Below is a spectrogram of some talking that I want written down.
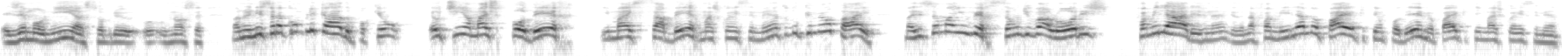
hegemonia sobre os nossos. Mas no início era complicado, porque eu, eu tinha mais poder e mais saber, mais conhecimento do que meu pai. Mas isso é uma inversão de valores familiares, né? Dizer, na família, meu pai é que tem o poder, meu pai é que tem mais conhecimento.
